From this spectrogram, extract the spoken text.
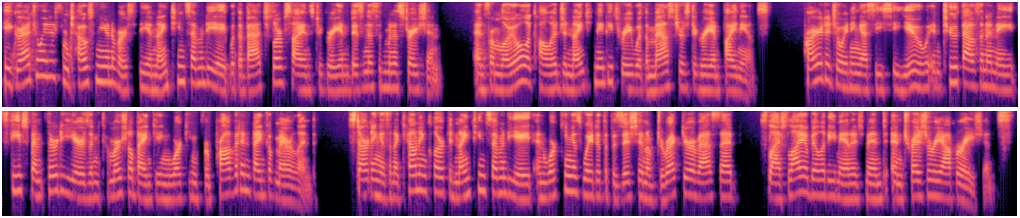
He graduated from Towson University in 1978 with a Bachelor of Science degree in Business Administration and from Loyola College in 1983 with a master's degree in finance. Prior to joining SECU in 2008, Steve spent 30 years in commercial banking working for Provident Bank of Maryland, starting as an accounting clerk in 1978 and working his way to the position of Director of Asset slash Liability Management and Treasury Operations.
